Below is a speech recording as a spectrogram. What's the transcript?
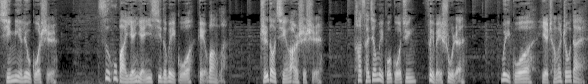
秦灭六国时，似乎把奄奄一息的魏国给忘了。直到秦二世时，他才将魏国国君废为庶人，魏国也成了周代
